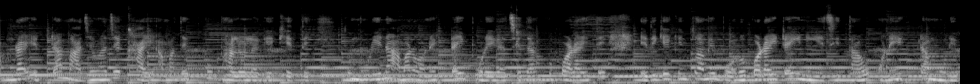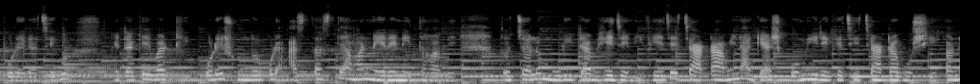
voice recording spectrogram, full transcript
আমরা এটা মাঝে মাঝে খাই। আমাদের খুব ভালো লাগে খেতে। তো মুড়ি না আমার অনেকটাই পড়ে গেছে। দেখো কড়াইতে। এদিকে কিন্তু আমি বড় কড়াইটাই নিয়েছি, তাও অনেকটা মুড়ি পড়ে গেছে গো। এটাকে এবার ঠিক করে সুন্দর করে আস্তে আস্তে আমার নেড়ে নিতে হবে। তো চলো মুড়িটা ভেজে নিই। ভেজে চাটা আমি না গ্যাস কমিয়ে রেখেছি, চাটা বসিয়ে। কারণ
